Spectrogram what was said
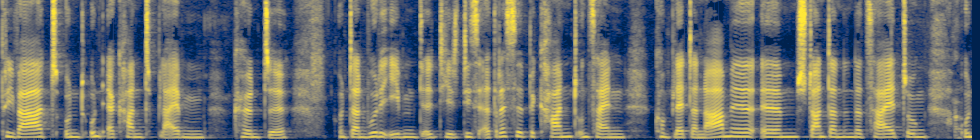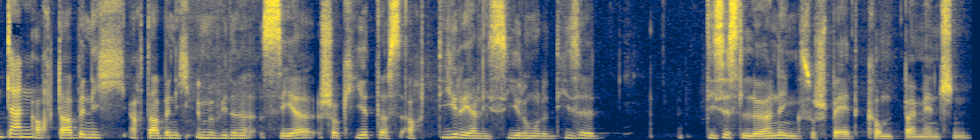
privat und unerkannt bleiben könnte. Und dann wurde eben die, die, diese Adresse bekannt und sein kompletter Name ähm, stand dann in der Zeitung. Und dann Auch da bin ich, auch da bin ich immer wieder sehr schockiert, dass auch die Realisierung oder diese, dieses Learning so spät kommt bei Menschen.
